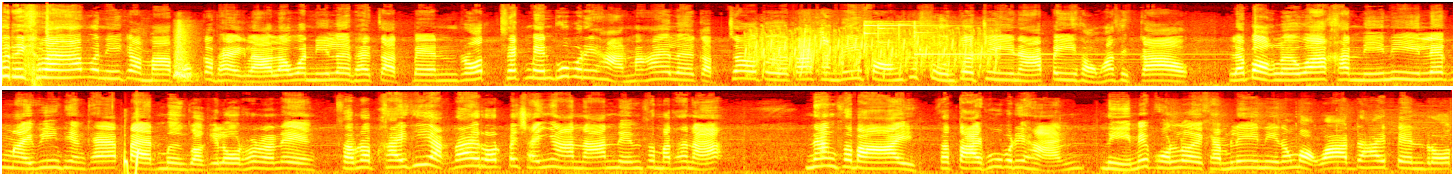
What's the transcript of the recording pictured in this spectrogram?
วัสดีครับ วันนี้กลับมาพบกับแพรอีกแล้ว แล้ววันนี้เลยแพรจัดเป็นรถเซกเมนต์ผู้บริหารมาให้เลยกับเจ้า Toyota Camry 2.0 ตัว G นะ ปี 2019 แล้วบอกเลยว่าคันนี้นี่เลขไมล์วิ่งเพียงแค่ 80,000 กว่ากิโลเท่านั้นเองสำหรับใครที่อยากได้รถไปใช้งานนะเน้นสมรรถนะ นั่งสบาย สไตล์ผู้บริหารหนีไม่พ้นเลยแคมรี่นี่ต้องบอกว่าได้เป็นรถ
